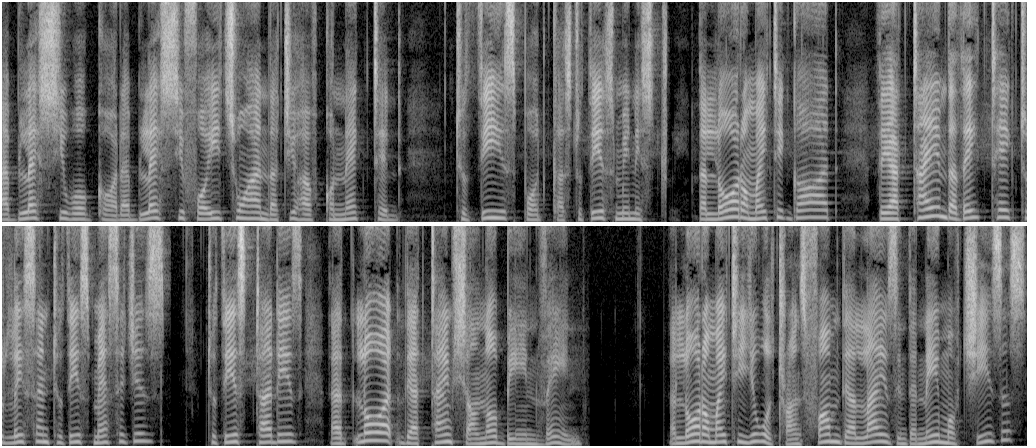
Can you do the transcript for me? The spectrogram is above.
I bless you, oh God. I bless you for each one that you have connected to this podcast, to this ministry. The Lord Almighty God, are time that they take to listen to these messages, to these studies, that Lord, their time shall not be in vain. The Lord Almighty, you will transform their lives in the name of Jesus.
